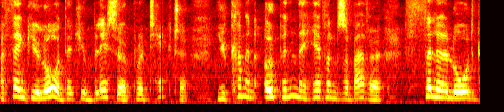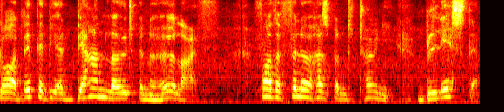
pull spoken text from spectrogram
I thank you, Lord, that you bless her, protect her. You come and open the heavens above her. Fill her, Lord God. Let there be a download in her life. Father, fill her husband, Tony. Bless them.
